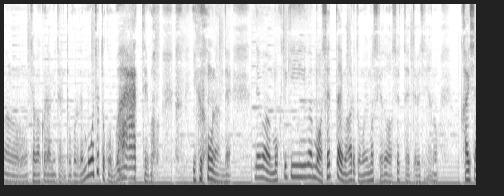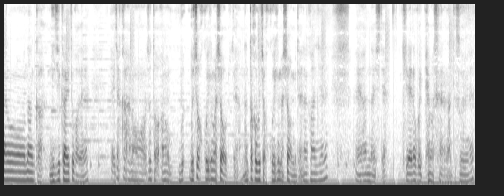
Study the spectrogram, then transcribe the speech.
あのキャバクラみたいなところでもうちょっとこうわーってこう 行く方なんで。でまあ目的はもう接待もあると思いますけど接待って別にあの会社のなんか二次会とかでねえじゃああのちょっとあの部長ここ行きましょうみたいななんとか部長ここ行きましょうみたいな感じでね、えー、案内して綺麗なとこ行っちゃいますからなんてそういうね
